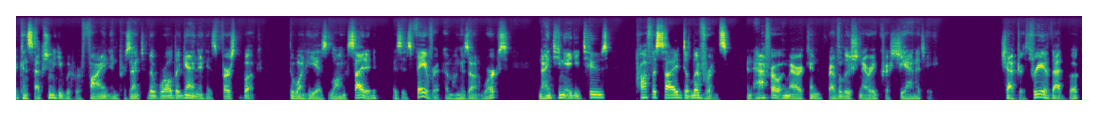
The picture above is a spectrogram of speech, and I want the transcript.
a conception he would refine and present to the world again in his first book, the one he has long cited as his favorite among his own works, 1982's Prophesy Deliverance An Afro American Revolutionary Christianity. Chapter 3 of that book,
